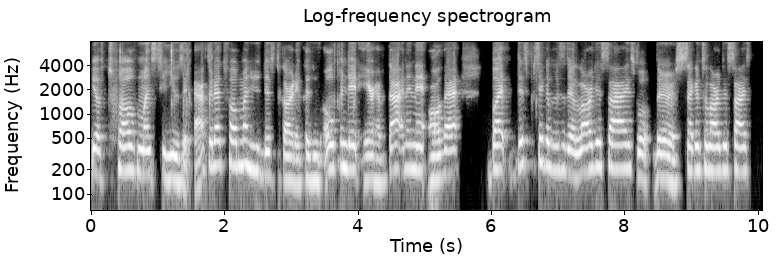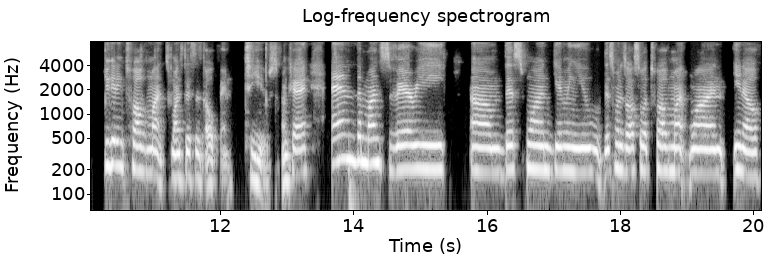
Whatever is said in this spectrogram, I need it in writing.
you have 12 months to use it. After that 12 months you discard it because you've opened it air have gotten in it all that. But this particular this is their largest size well their second to largest size you're getting 12 months once this is open to use. Okay. And the months vary. Um, this one giving you, this one is also a 12 month one, you know,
